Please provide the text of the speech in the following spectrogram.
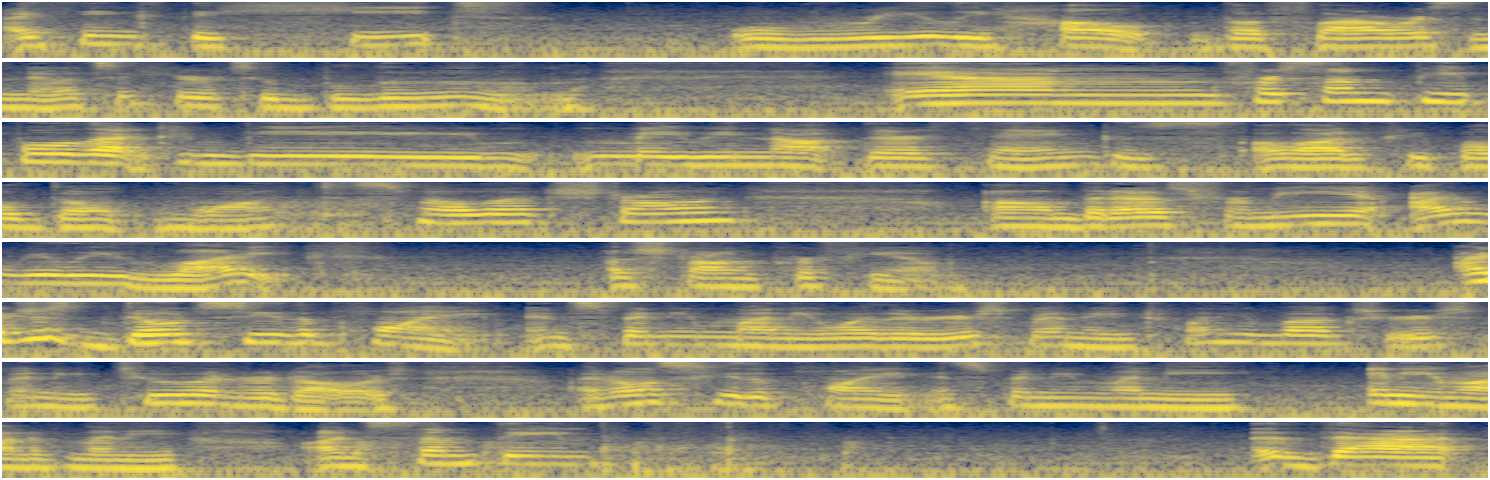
I think the heat will really help the flowers and notes in here to bloom. And for some people, that can be maybe not their thing because a lot of people don't want to smell that strong. Um, but as for me, I really like a strong perfume. I just don't see the point in spending money, whether you're spending 20 bucks or you're spending $200. I don't see the point in spending money, any amount of money, on something that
